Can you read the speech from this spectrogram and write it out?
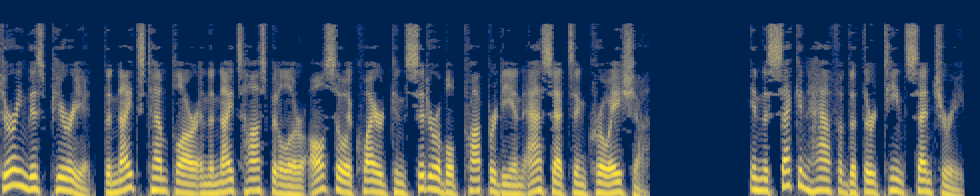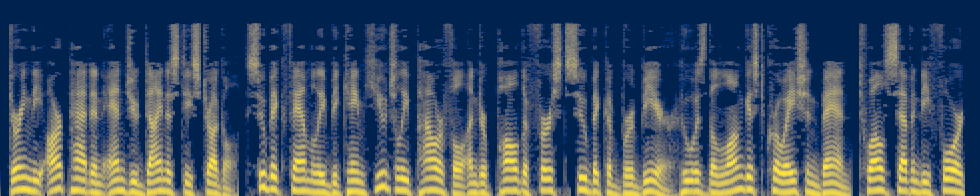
During this period, the Knights Templar and the Knights Hospitaller also acquired considerable property and assets in Croatia. In the second half of the 13th century, during the Arpad and Anjou dynasty struggle, Subic family became hugely powerful under Paul I Subic of Bribir who was the longest Croatian ban 1274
